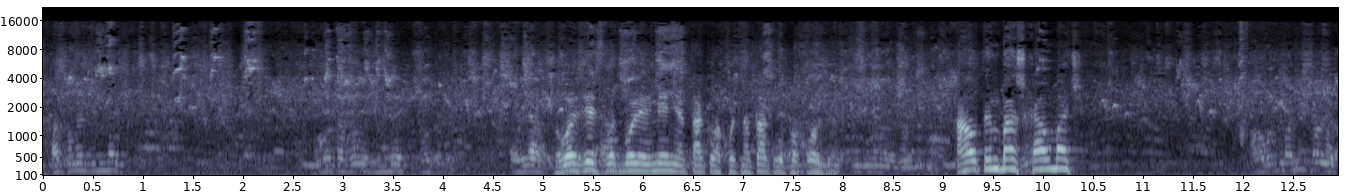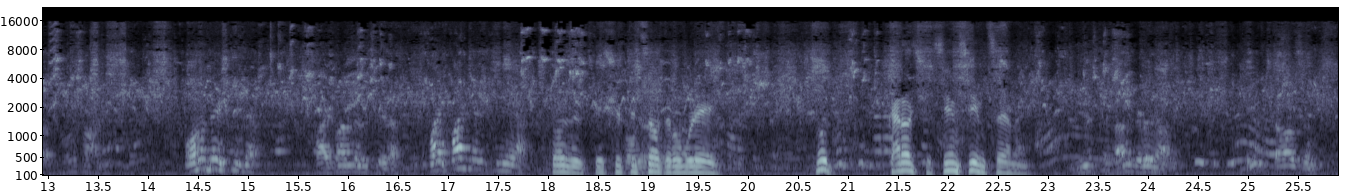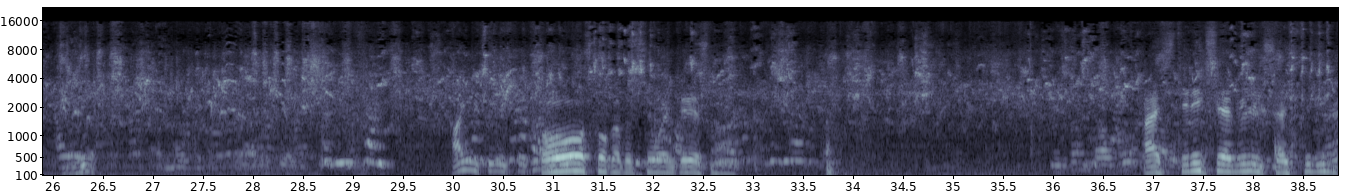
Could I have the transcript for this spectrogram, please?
Вот здесь вот более-менее такла, хоть на таклу похоже. Алтенбаш, how much? 15 lira. Hayvan da 3 lira. Hayvan da 3 lira. Тоже 1500 рублей. Ну, короче, 7-7 цены. Ben bir abi. 1000. Hangisini istiyorsun? О, сколько тут всего интересного. Астерикс и Обеликс, Астерикс.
